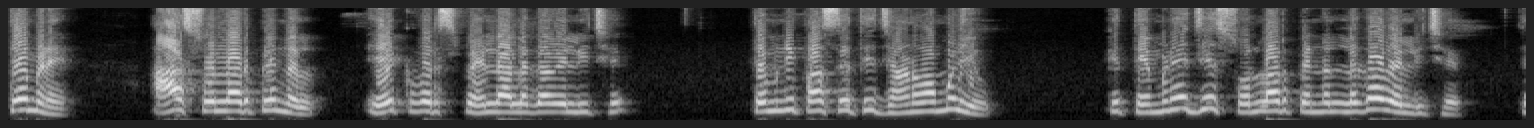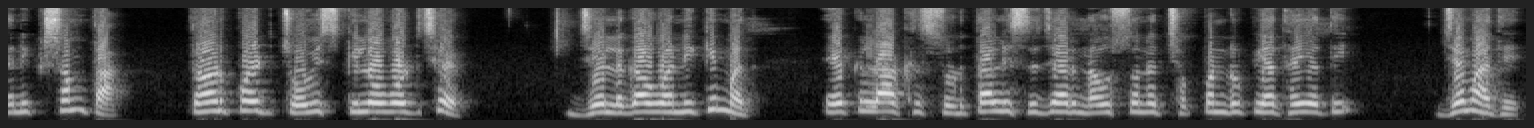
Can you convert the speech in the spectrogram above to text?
તેમણે આ સોલાર પેનલ એક વર્ષ પહેલા લગાવેલી છે. તેમની પાસેથી જાણવા મળ્યું કે તેમણે જે સોલાર પેનલ લગાવેલી છે, તેની ક્ષમતા ત્રણ પોઈન્ટ ચોવીસ કિલોવોટ છે, જે લગાવવાની કિંમત એક લાખ સુડતાલીસ હજાર નવસો ને છપ્પન રૂપિયા થઈ હતી. જેમાંથી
